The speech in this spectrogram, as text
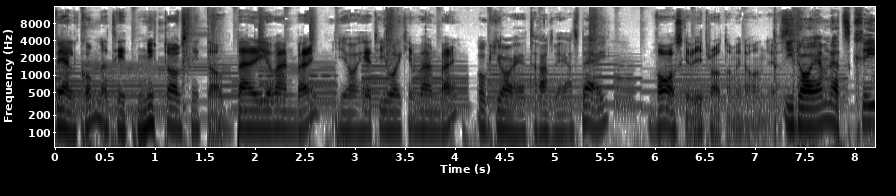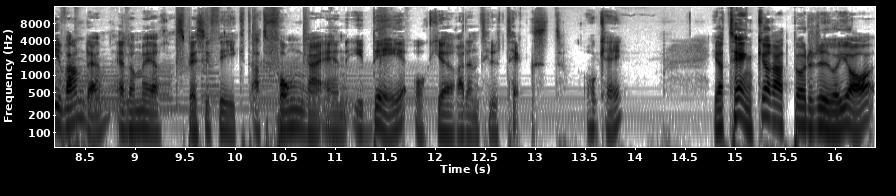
Välkomna till ett nytt avsnitt av Berg och Wernberg. Jag heter Joakim Wernberg. Och jag heter Andreas Berg. Vad ska vi prata om idag, Andreas? Idag är ämnet skrivande, eller mer specifikt att fånga en idé och göra den till text. Okej. Okay. Jag tänker att både du och jag,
